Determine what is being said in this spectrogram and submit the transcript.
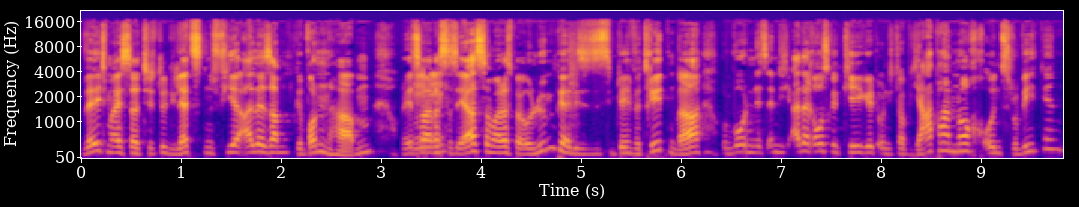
Weltmeistertitel, die letzten vier allesamt gewonnen haben. Und jetzt mhm. war das das erste Mal, dass bei Olympia diese Disziplin vertreten war und wurden letztendlich alle rausgekegelt und ich glaube Japan noch und Slowenien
